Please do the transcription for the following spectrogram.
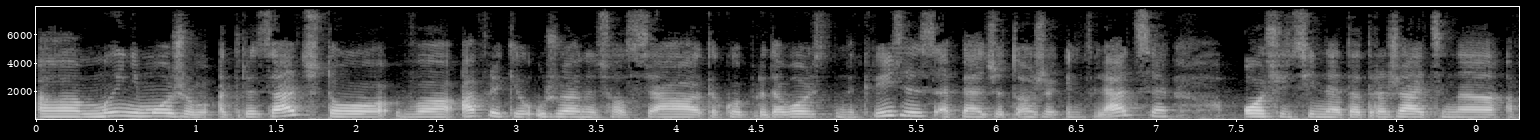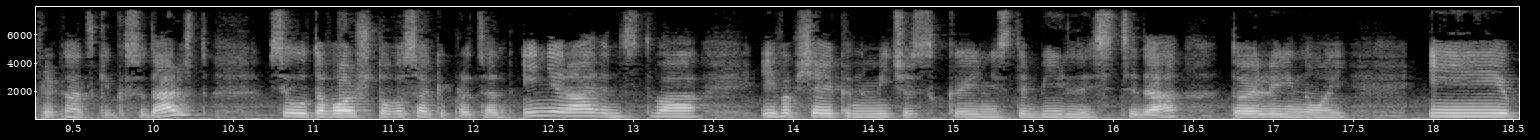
мы не можем отрицать, что в Африке уже начался такой продовольственный кризис, опять же, тоже инфляция, очень сильно это отражается на африканских государств в силу того, что высокий процент и неравенства, и вообще экономической нестабильности, да, той или иной. И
